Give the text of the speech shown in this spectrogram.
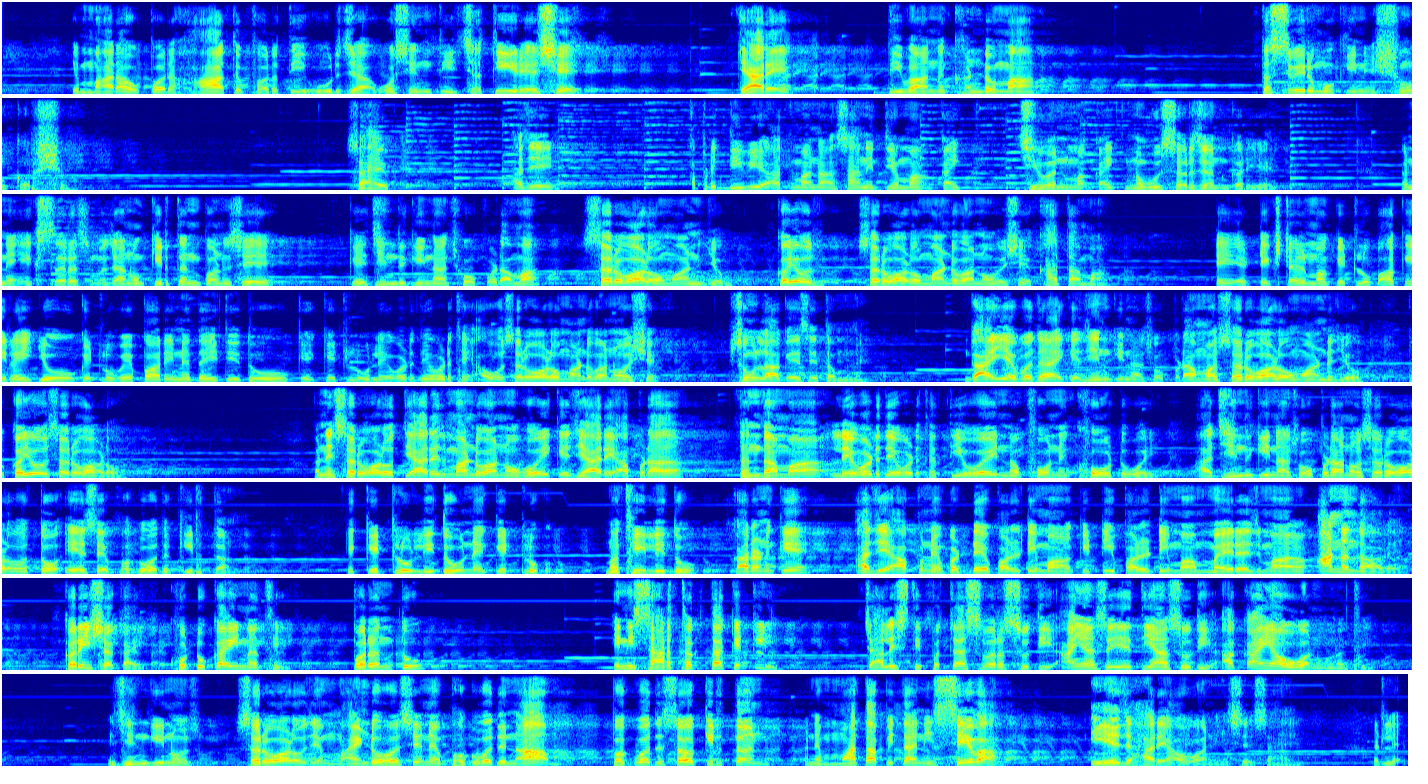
એ મારા ઉપર હાથ ફરતી ઊર્જા ઓસિંતી જતી રહેશે. ત્યારે દિવાન ખંડમાં તસવીર મૂકીને શું કરશો? સાહેબ, આજે આપણે દિવ્ય આત્માના સાનિધ્યમાં કંઈક જીવનમાં કંઈક નવું સર્જન કરીએ. અને એક સરસ મજાનું કીર્તન પણ છે કે જિંદગીના ચોપડામાં સરવાળો માંડજો. કયો સરવાળો માંડવાનો હશે ખાતામાં? એ ટેક્સટાઇલમાં કેટલું બાકી રહી ગયું, કેટલું વેપારીને દઈ દીધું કે કેટલું લેવડ દેવડ થઈ. આવો સરવાળો માંડવાનો હશે? શું લાગે છે તમને? ગાઈએ બધાય કે જિંદગીના ચોપડામાં સરવાળો માંડજો. તો કયો સરવાળો? અને સરવાળો ત્યારે જ માંડવાનો હોય કે જ્યારે આપણા ધંધામાં લેવડ દેવડ થતી હોય, નફો ને ખોટ હોય. આ જિંદગીના ચોપડાનો સરવાળો હતો, એ છે ભગવદ કીર્તન. કે કેટલું લીધું ને કેટલું નથી લીધું. કારણ કે આજે આપને બર્થડે પાર્ટીમાં કિટી પાર્ટીમાં મેરેજમાં આનંદ આવે. કરી શકાય, ખોટું કાંઈ નથી. પરંતુ એની સાર્થકતા કેટલી? ચાલીસથી પચાસ વર્ષ સુધી, અહીંયા છે ત્યાં સુધી. આ કાંઈ આવવાનું નથી. જિંદગીનો સરવાળો જે માંડો હશે ને, ભગવદ નામ, ભગવદ સકીર્તન અને માતા પિતાની સેવા, એ જ હારે આવવાની છે સાહેબ. એટલે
